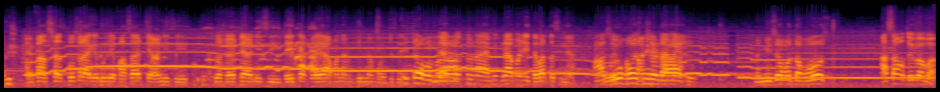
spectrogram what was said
আমি পাঁচ সাত বছর আগে বলে পাঁচ হাজার টাকা নিছি দশ হাজার টাকা নিছি তাই তা কয়ে আমার নামে দুর্নাম হইতেছে। তো আমি গ্রামে যেতে পারতাছি না। মিশা কথা কস আশা কতই বাবা?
